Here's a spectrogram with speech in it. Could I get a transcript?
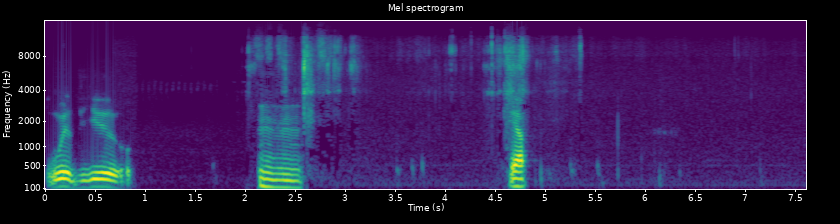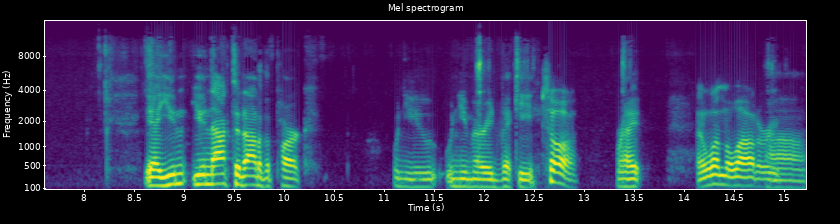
with you. Mm-hmm. Yep. Yeah, you you knocked it out of the park when you when you married Vicky, So right? I won the lottery. Uh,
